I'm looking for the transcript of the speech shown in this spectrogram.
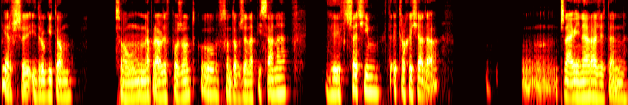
pierwszy i drugi tom są naprawdę w porządku, są dobrze napisane. Y, w trzecim trochę siada. Mm, przynajmniej na razie ten,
